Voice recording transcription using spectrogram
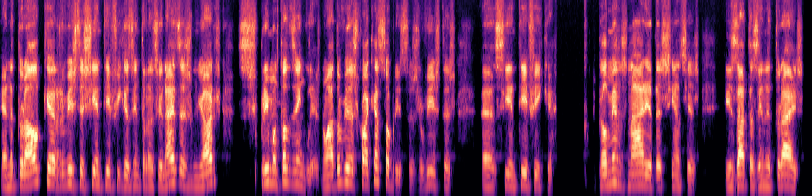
é natural que as revistas científicas internacionais, as melhores, se exprimam todas em inglês. Não há dúvidas qualquer sobre isso. As revistas uh, científicas, pelo menos na área das ciências exatas e naturais,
